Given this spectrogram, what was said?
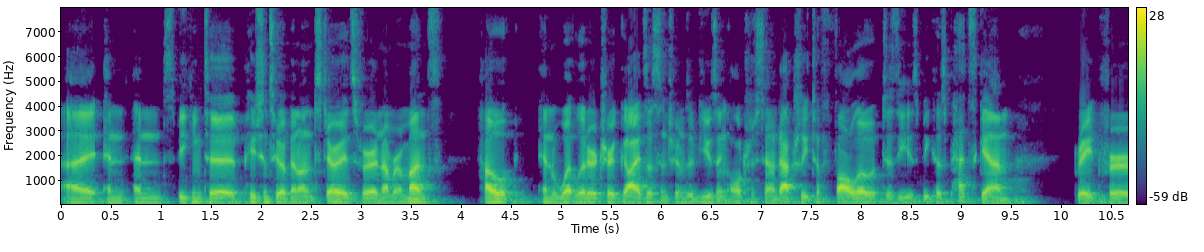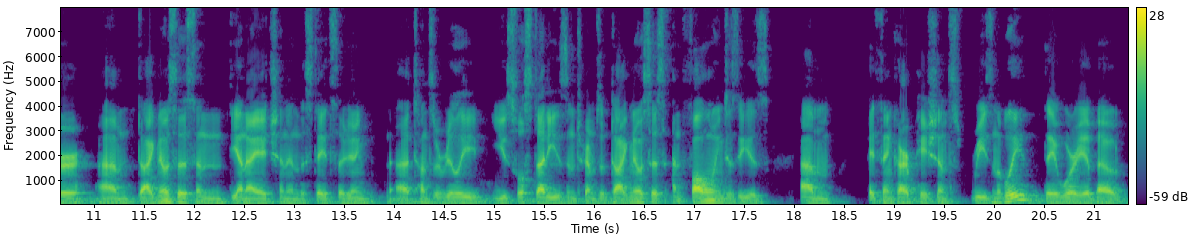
Uh, and and speaking to patients who have been on steroids for a number of months, how and what literature guides us in terms of using ultrasound actually to follow disease? Because PET scan, great for um, diagnosis, and the NIH and in the states they're doing uh, tons of really useful studies in terms of diagnosis and following disease. Um, I think our patients reasonably they worry about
